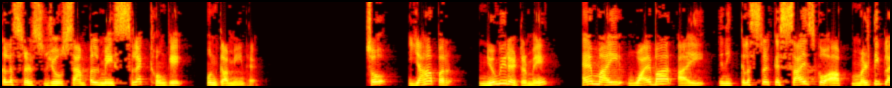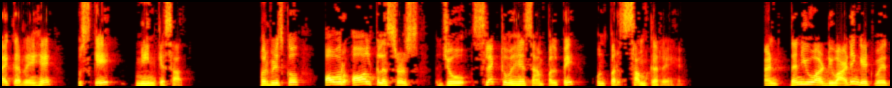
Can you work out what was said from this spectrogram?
क्लस्टर्स जो सैंपल में सिलेक्ट होंगे उनका मीन है। सो so, यहाँ पर न्यूमिरेटर में एम आई वाई बार आई यानी क्लस्टर के साइज़ को आप मल्टीप्लाई कर रहे हैं उसके मीन के साथ। और फिर इसको ओवरऑल क्लस्टर्स जो सिलेक्ट हुए हैं सैंपल पे उन पर सम कर रहे हैं। And then you are dividing it with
